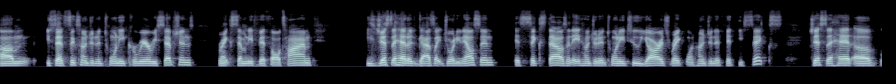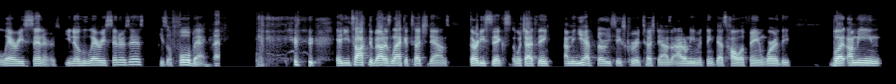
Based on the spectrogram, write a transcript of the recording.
Um, you said 620 career receptions, ranked 75th all time. He's just ahead of guys like Jordy Nelson. His 6,822 yards, ranked 156, just ahead of Larry Centers. You know who Larry Centers is? He's a fullback. and you talked about his lack of touchdowns, 36, which I think, I mean, you have 36 career touchdowns. I don't even think that's Hall of Fame worthy. But I mean,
